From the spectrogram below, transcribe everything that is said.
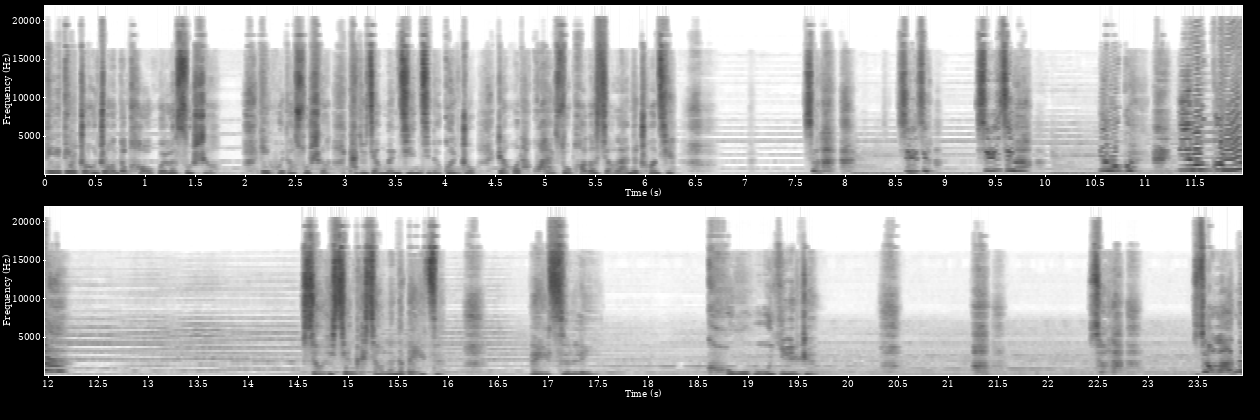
跌跌撞撞的跑回了宿舍。一回到宿舍，他就将门紧紧的关住，然后他快速跑到小兰的床前。小兰，醒醒，醒醒啊！有鬼，有鬼啊！小雨掀开小兰的被子，被子里空无一人。小兰呢？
